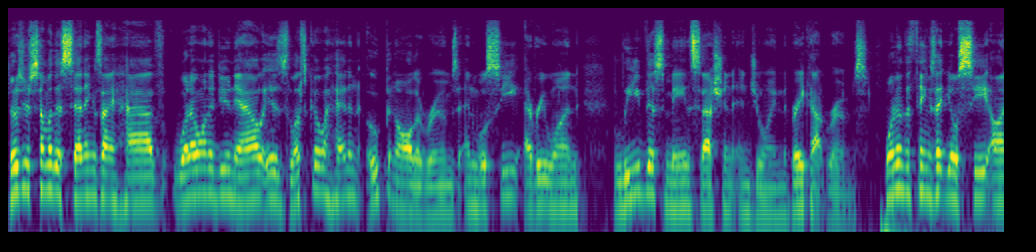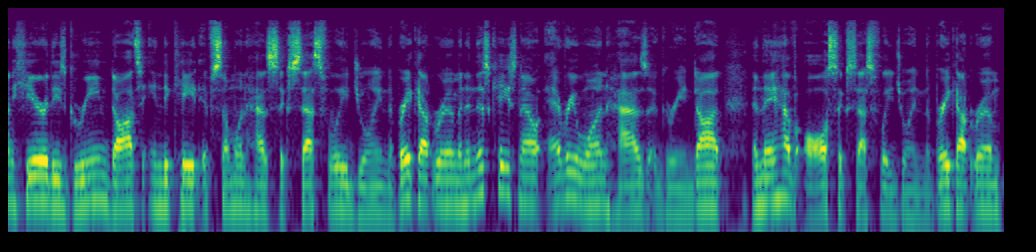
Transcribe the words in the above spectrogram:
Those are some of the settings I have. What I want to do now now is let's go ahead and open all the rooms and we'll see everyone leave this main session and join the breakout rooms. One of the things that you'll see on here, these green dots indicate if someone has successfully joined the breakout room. And in this case now, everyone has a green dot and they have all successfully joined the breakout room.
